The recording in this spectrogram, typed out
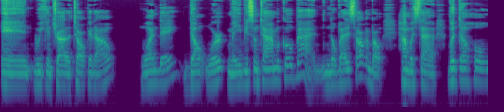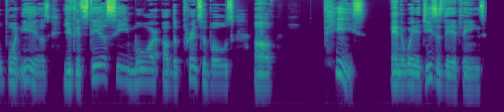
and we can try to talk it out one day, don't work, maybe some time will go by. Nobody's talking about how much time, but the whole point is you can still see more of the principles of peace and the way that Jesus did things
